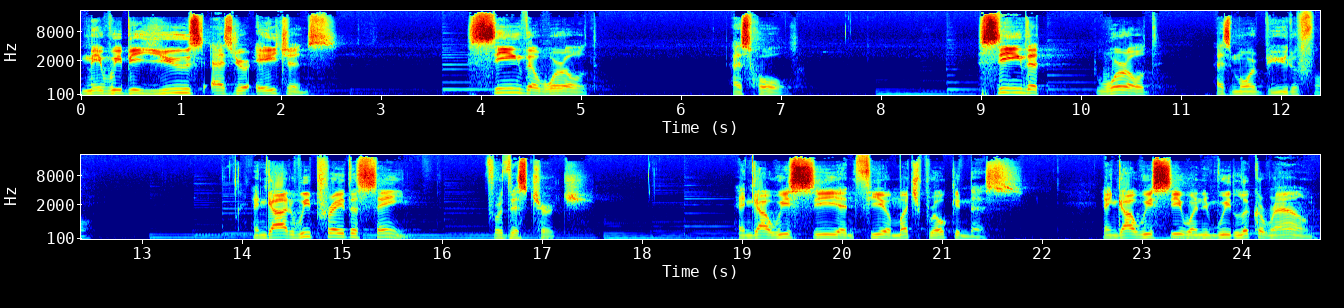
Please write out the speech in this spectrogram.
May we be used as your agents, seeing the world as whole, seeing the world as more beautiful. And God, we pray the same for this church. And God, we see and feel much brokenness. And God, we see when we look around,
